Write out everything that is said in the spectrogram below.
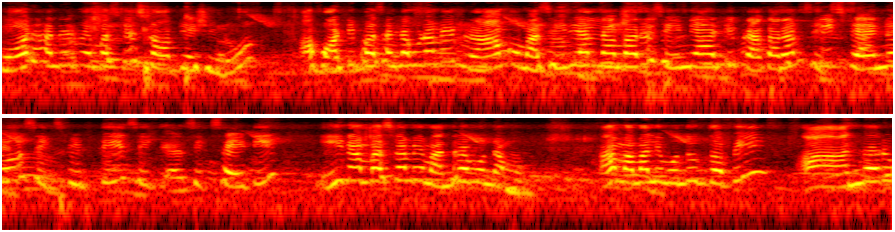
ఫోర్ హండ్రెడ్ మెంబర్స్ కే స్టాప్ చేసిండ్రు ఆ ఫార్టీ పర్సెంట్లో కూడా మేము రాము. మా సీరియల్ నంబర్ సీనియారిటీ ప్రకారం six ten six fifty six six eighty ఈ నంబర్స్లో మేము అందరం ఉన్నాము. ఆ మమ్మల్ని ముందుకు తొప్పి ఆ అందరూ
